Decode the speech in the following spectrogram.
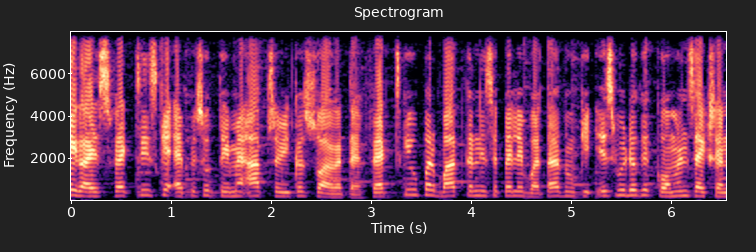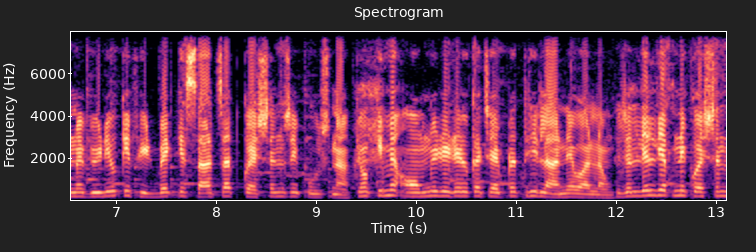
हे गाइस फैक्ट्रीज के एपिसोड थ्री में आप सभी का स्वागत है। फैक्ट्स के ऊपर बात करने से पहले बता दूँ कि इस वीडियो के कमेंट सेक्शन में वीडियो के फीडबैक के साथ साथ क्वेश्चन भी पूछना, क्योंकि मैं ओमनी डिटेल का चैप्टर थ्री लाने वाला हूँ। तो जल्दी जल्दी अपने क्वेश्चन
